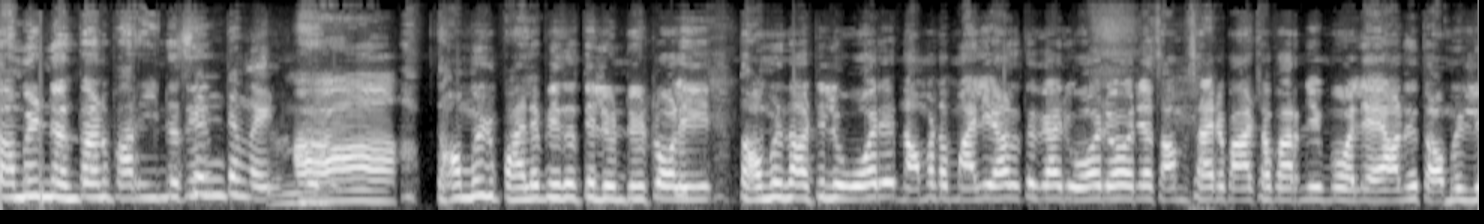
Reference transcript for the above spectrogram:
തമിഴിന് എന്താണ് പറയുന്നത്? ആ തമിഴ് പല വിധത്തിലുണ്ട് കേട്ടോളി തമിഴ്നാട്ടിൽ ഓരോ നമ്മുടെ മലയാളത്തുകാർ ഓരോരോ സംസാര ഭാഷ പറഞ്ഞ പോലെയാണ് തമിഴിൽ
